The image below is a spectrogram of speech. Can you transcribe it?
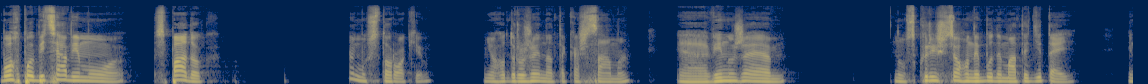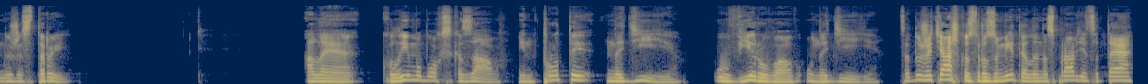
Бог пообіцяв йому спадок, йому 100 років. У нього дружина така ж сама. Е, він уже, ну, скоріш всього, не буде мати дітей. Він уже старий. Але коли йому Бог сказав, він проти надії увірував у надії. Це дуже тяжко зрозуміти, але насправді це те,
